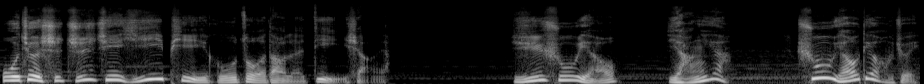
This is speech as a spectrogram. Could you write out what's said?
我这时直接一屁股坐到了地上呀。于书瑶，杨亚，书瑶吊坠，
